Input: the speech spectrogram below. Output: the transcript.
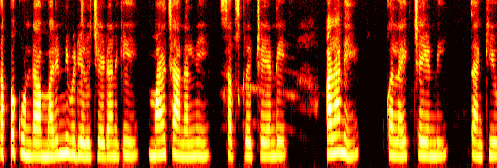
తప్పకుండా మరిన్ని వీడియోలు చేయడానికి మన ఛానల్ని సబ్స్క్రైబ్ చేయండి. అలానే ఒక లైక్ చేయండి. Thank you.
